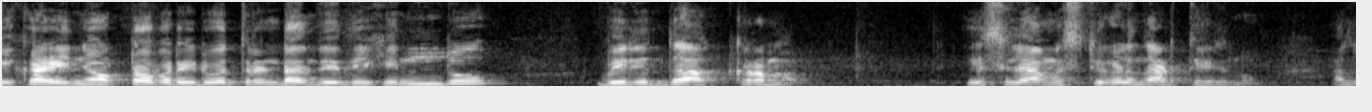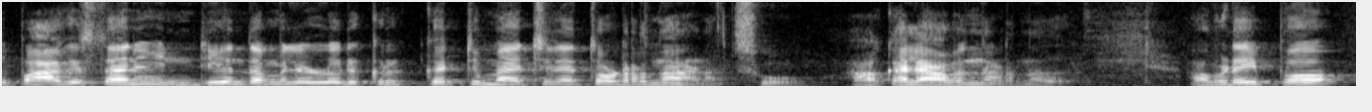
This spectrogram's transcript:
ഈ കഴിഞ്ഞ ഒക്ടോബർ ഇരുപത്തിരണ്ടാം തീയതി ഹിന്ദു വിരുദ്ധ അക്രമം ഇസ്ലാമിസ്റ്റുകൾ നടത്തിയിരുന്നു. അത് പാകിസ്ഥാനും ഇന്ത്യയും തമ്മിലുള്ള ഒരു ക്രിക്കറ്റ് മാച്ചിനെ തുടർന്നാണ് ആ കലാപം നടന്നത്. അവിടെ ഇപ്പോൾ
